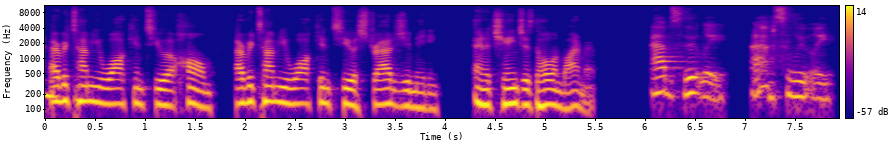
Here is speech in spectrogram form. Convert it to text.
mm-hmm. every time you walk into a home, every time you walk into a strategy meeting, and it changes the whole environment. Absolutely. Absolutely.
